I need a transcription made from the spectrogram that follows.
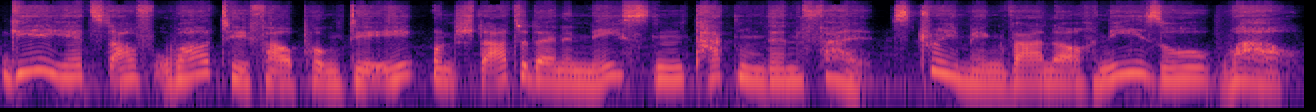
Gehe jetzt auf wowtv.de und starte deinen nächsten packenden Fall. Streaming war noch nie so wow.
